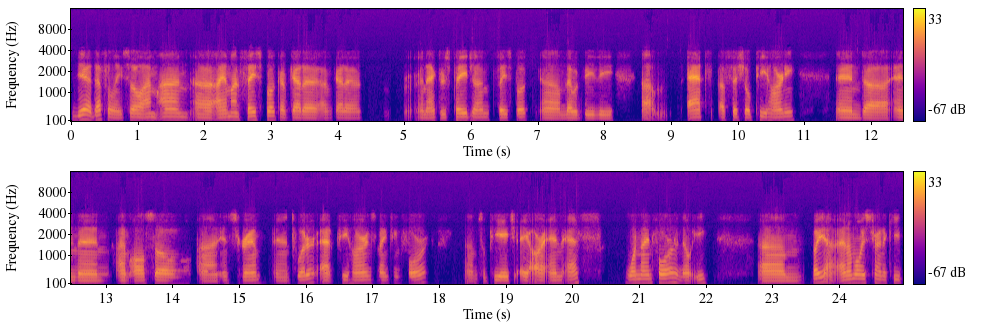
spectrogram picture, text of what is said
Yeah, definitely. So I'm on. Uh, I am on Facebook. I've got a. I've got a an actors page on Facebook. Um, that would be the um, at official P Harney, and uh, and then I'm also on Instagram and Twitter at P Harns 194. Um, so P H A R N S 194, no E. Um, but yeah, and I'm always trying to keep.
